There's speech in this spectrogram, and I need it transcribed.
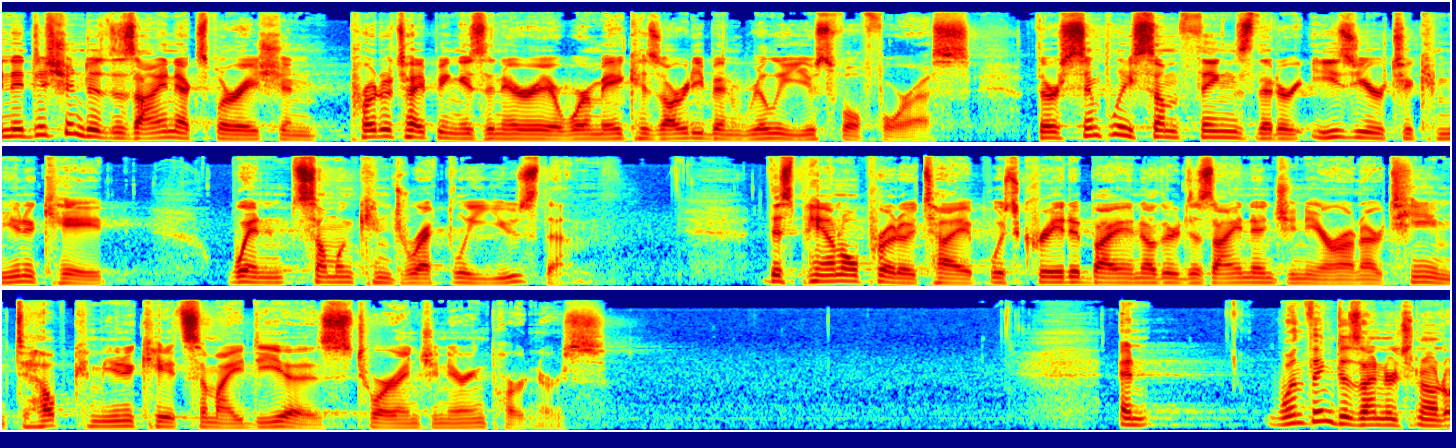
In addition to design exploration, prototyping is an area where Make has already been really useful for us. There are simply some things that are easier to communicate when someone can directly use them. This panel prototype was created by another design engineer on our team to help communicate some ideas to our engineering partners. And one thing designers don't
